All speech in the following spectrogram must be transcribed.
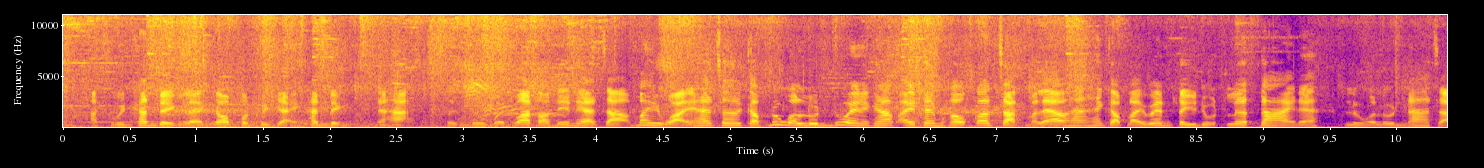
ำอัศวินขั้นหนึ่งและก็พลปืนใหญ่ขั้นหนึ่งนะฮะ ซึ่งดูเหมือนว่าตอนนี้เนี่ยจะไม่ไหวฮะเจอกับลุงอรุณด้วยนะครับ ไอเทมเขาก็จัดมาแล้วฮะให้กับไลเวนตีดูดเลือดได้นะลุงอรุณน่าจะ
